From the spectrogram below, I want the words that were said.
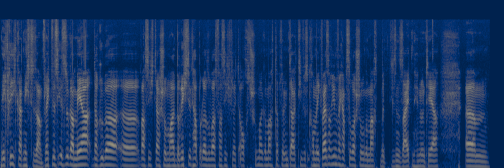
Nee, kriege ich gerade nicht zusammen. Vielleicht wisst ihr sogar mehr darüber, äh, was ich da schon mal berichtet habe oder sowas, was ich vielleicht auch schon mal gemacht habe, so ein interaktives Comic. Ich weiß auf jeden Fall, ich habe sowas schon gemacht mit diesen Seiten hin und her. Ähm,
